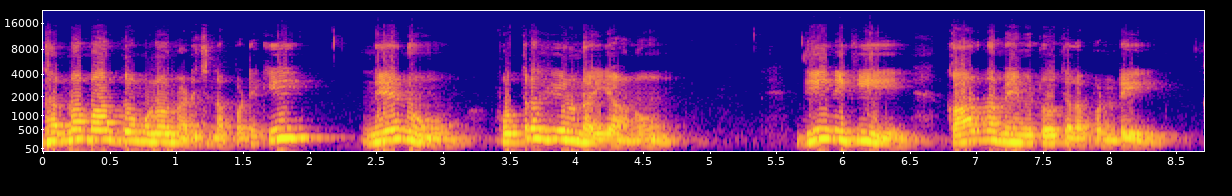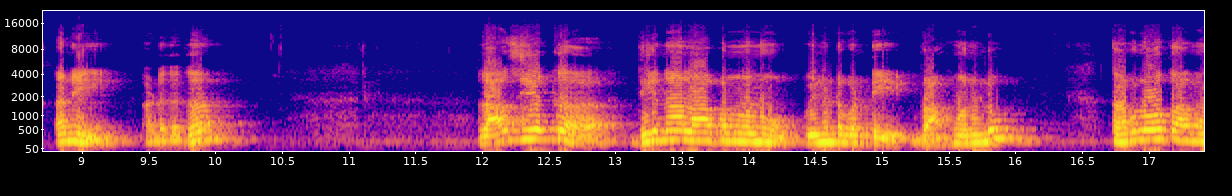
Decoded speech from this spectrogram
ధర్మ మార్గములో నడిచినప్పటికీ నేను పుత్రహీనుడయ్యాను. దీనికి కారణమేమిటో తెలపండి అని అడగగా రాజు యొక్క దీనాలాపనలను విన్నటువంటి బ్రాహ్మణులు తమలో తాము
